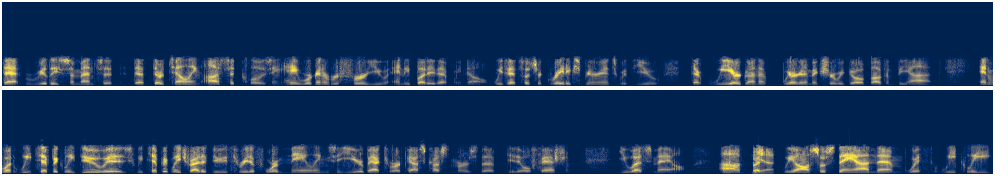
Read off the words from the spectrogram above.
that really cements it that they're telling us at closing, hey, we're going to refer you anybody that we know. We've had such a great experience with you that we are going to we are going to make sure we go above and beyond. And what we typically do is we typically try to do three to four mailings a year back to our past customers, the, the old-fashioned U.S. mail. Um, but yeah. we also stay on them with weekly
